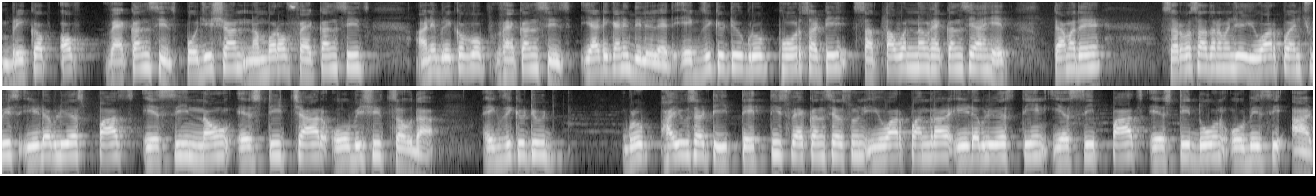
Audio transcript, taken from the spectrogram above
breakup of vacancies position number of vacancies आणि ब्रेकअप ऑफ व्हॅकन्सीज या ठिकाणी दिलेले आहेत. एक्झिक्युटिव्ह ग्रुप फोरसाठी सत्तावन्न व्हॅकन्सी आहेत. त्यामध्ये सर्वसाधारण म्हणजे यू आर पंचवीस ई डब्ल्यू एस पाच एस सी नऊ एस टी चार ओ बी सी चौदा. एक्झिक्युटिव्ह ग्रुप फाईव्हसाठी तेहतीस वॅकन्सी असून यू आर पंधरा ई डब्ल्यू एस तीन एस सी पाच एस टी दोन ओ बी सी आठ.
